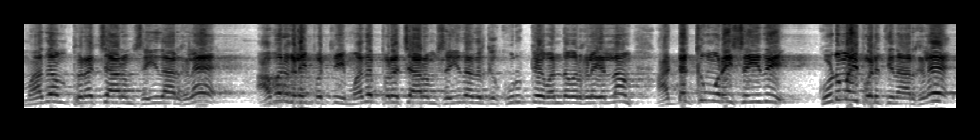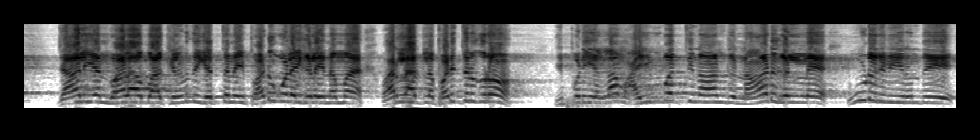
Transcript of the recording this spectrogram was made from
மதம் பிரச்சாரம் செய்தார்களே அவர்களை பற்றி மத பிரச்சாரம் செய்து அதற்கு குறுக்கே வந்தவர்களை எல்லாம் அடக்குமுறை செய்து கொடுமைப்படுத்தினார்களே ஜாலியன் வாலாபாக்கிலிருந்து எத்தனை படுகொலைகளை நம்ம வரலாற்றில் படித்திருக்கிறோம்? இப்படியெல்லாம் ஐம்பத்தி நான்கு நாடுகளில் ஊடுருவி இருந்து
